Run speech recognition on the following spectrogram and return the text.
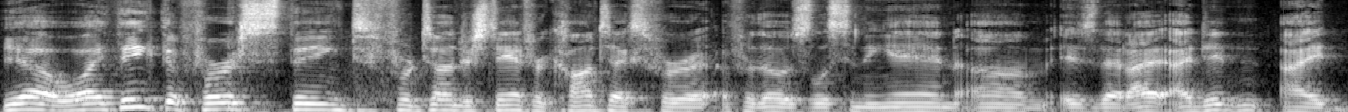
Yeah, well, I think the first thing to, for to understand for context for for those listening in um, is that I, I didn't I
